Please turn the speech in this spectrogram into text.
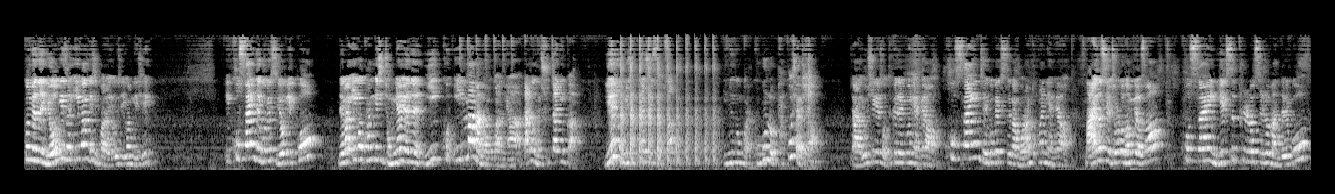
그러면은 여기서 이 관계식 봐라. 여기서 이 관계식. 이 코사인 x 여기 있고 내가 이거 관계식 정리하면은 이 코, 얘만 나올 거 아니야. 다른 건 숫자니까. 얘는 우리 적분할 수 있어 없어? 있는 건가요? 그걸로 바꾸셔야 돼요. 자, 요 식에서 어떻게 될 거냐면 코사인 제곱 x가 뭐랑 똑같냐면 마이너스를 절로 넘겨서 코사인 2x 플러스 1로 만들고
